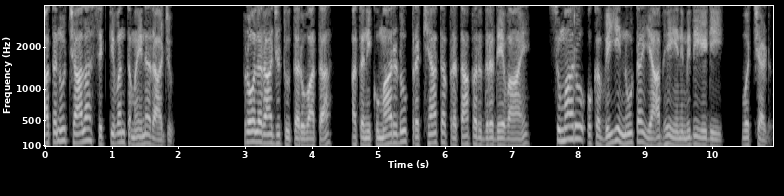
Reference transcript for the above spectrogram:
అతను చాలా శక్తివంతమైన రాజు. ప్రోలరాజు టూ తరువాత అతని కుమారుడు ప్రఖ్యాత ప్రతాపరుద్రదేవాయ్ సుమారు ఒక వెయ్యి నూట యాభై ఎనిమిది ఏడీ వచ్చాడు.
